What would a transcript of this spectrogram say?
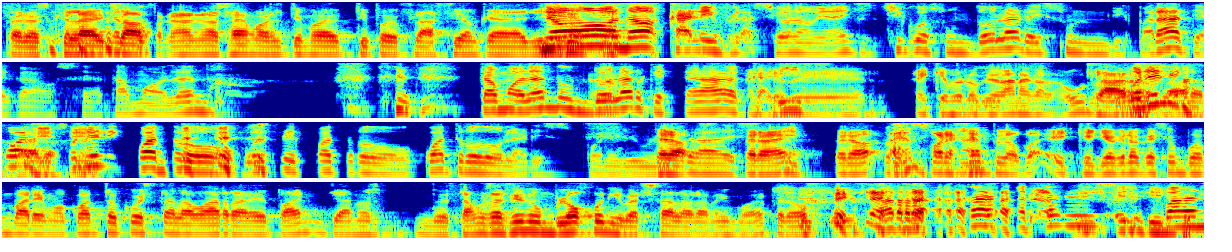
Pero es que la, claro, pero no, no sabemos el tipo de, tipo de inflación que hay allí. No, no, acá la inflación, obviamente, chicos, un dólar es un disparate acá, o sea, estamos hablando, estamos hablando de un Claro, dólar que está Hay que, carísimo. ver, hay que ver lo que gana cada uno. Claro, ponele, claro, cuatro, claro, sí. ponele cuatro, ponele cuatro, cuatro dólares, ponele una Pero, de pero, eh, pero, por ejemplo, eh, que yo creo que es un buen baremo. ¿Cuánto cuesta la barra de pan? Ya nos, nos estamos haciendo un blog universal ahora mismo, ¿eh? Pero Acá, acá- acá el, pan,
